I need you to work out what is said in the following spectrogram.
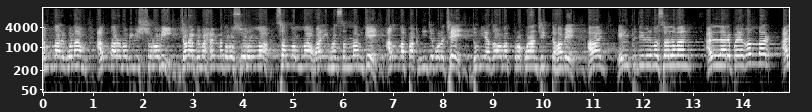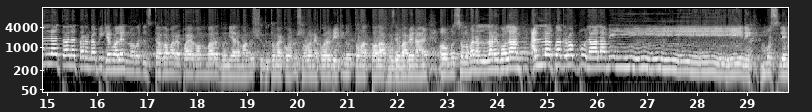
আল্লাহর গোলাম, আল্লাহর নবী, বিশ্ব নবী, জনাবে মোহাম্মদ রসুল্লাহ সাল্লাহ আলী সাল্লামকে আল্লাহ পাক নিজে বলেছে, দুনিয়া যাওয়া মাত্র কোরআন শিখতে হবে। আজ এই পৃথিবীর মুসলমান আল্লাহর পয়গম্বর, আল্লাহ তালা তার নবীকে বলেন মগদুস্তাক আমার পয়গম্বর দুনিয়ার মানুষ শুধু তোমাকে অনুসরণে করবে, কিন্তু তোমার তলা খুঁজে পাবে না। ও মুসলমান আল্লাহর গোলাম, আল্লাহ পাক রব্বুল আলামিন মুসলিম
